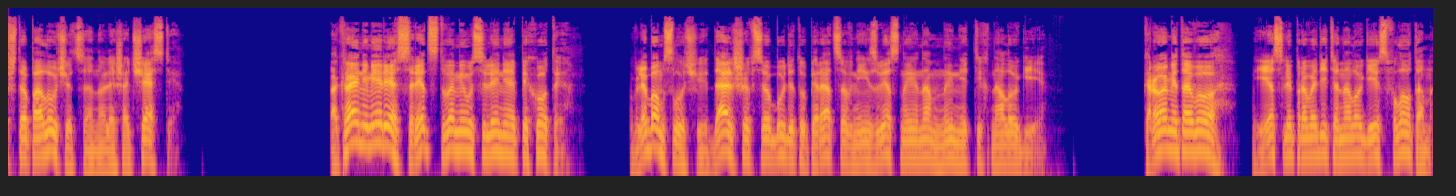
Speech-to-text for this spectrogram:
что получится, но лишь отчасти. По крайней мере, средствами усиления пехоты. В любом случае, дальше все будет упираться в неизвестные нам ныне технологии. Кроме того, если проводить аналогии с флотом,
